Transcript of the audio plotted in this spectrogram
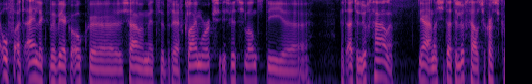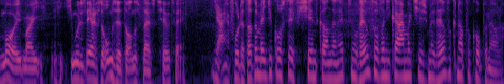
of uiteindelijk, we werken ook samen met het bedrijf Climeworks in Zwitserland, die het uit de lucht halen. Ja, en als je het uit de lucht haalt, is het hartstikke mooi. Maar je, je moet het ergens omzetten, anders blijft het CO2. Ja, en voordat dat een beetje kostefficiënt kan, dan heb je nog heel veel van die kamertjes met heel veel knappe koppen nodig.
